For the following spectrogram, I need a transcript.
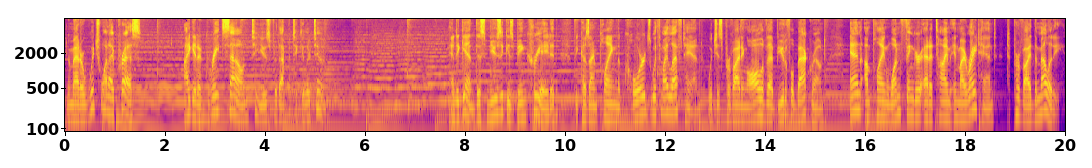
No matter which one I press, I get a great sound to use for that particular tune. And again, this music is being created because I'm playing the chords with my left hand, which is providing all of that beautiful background, and I'm playing one finger at a time in my right hand to provide the melody.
